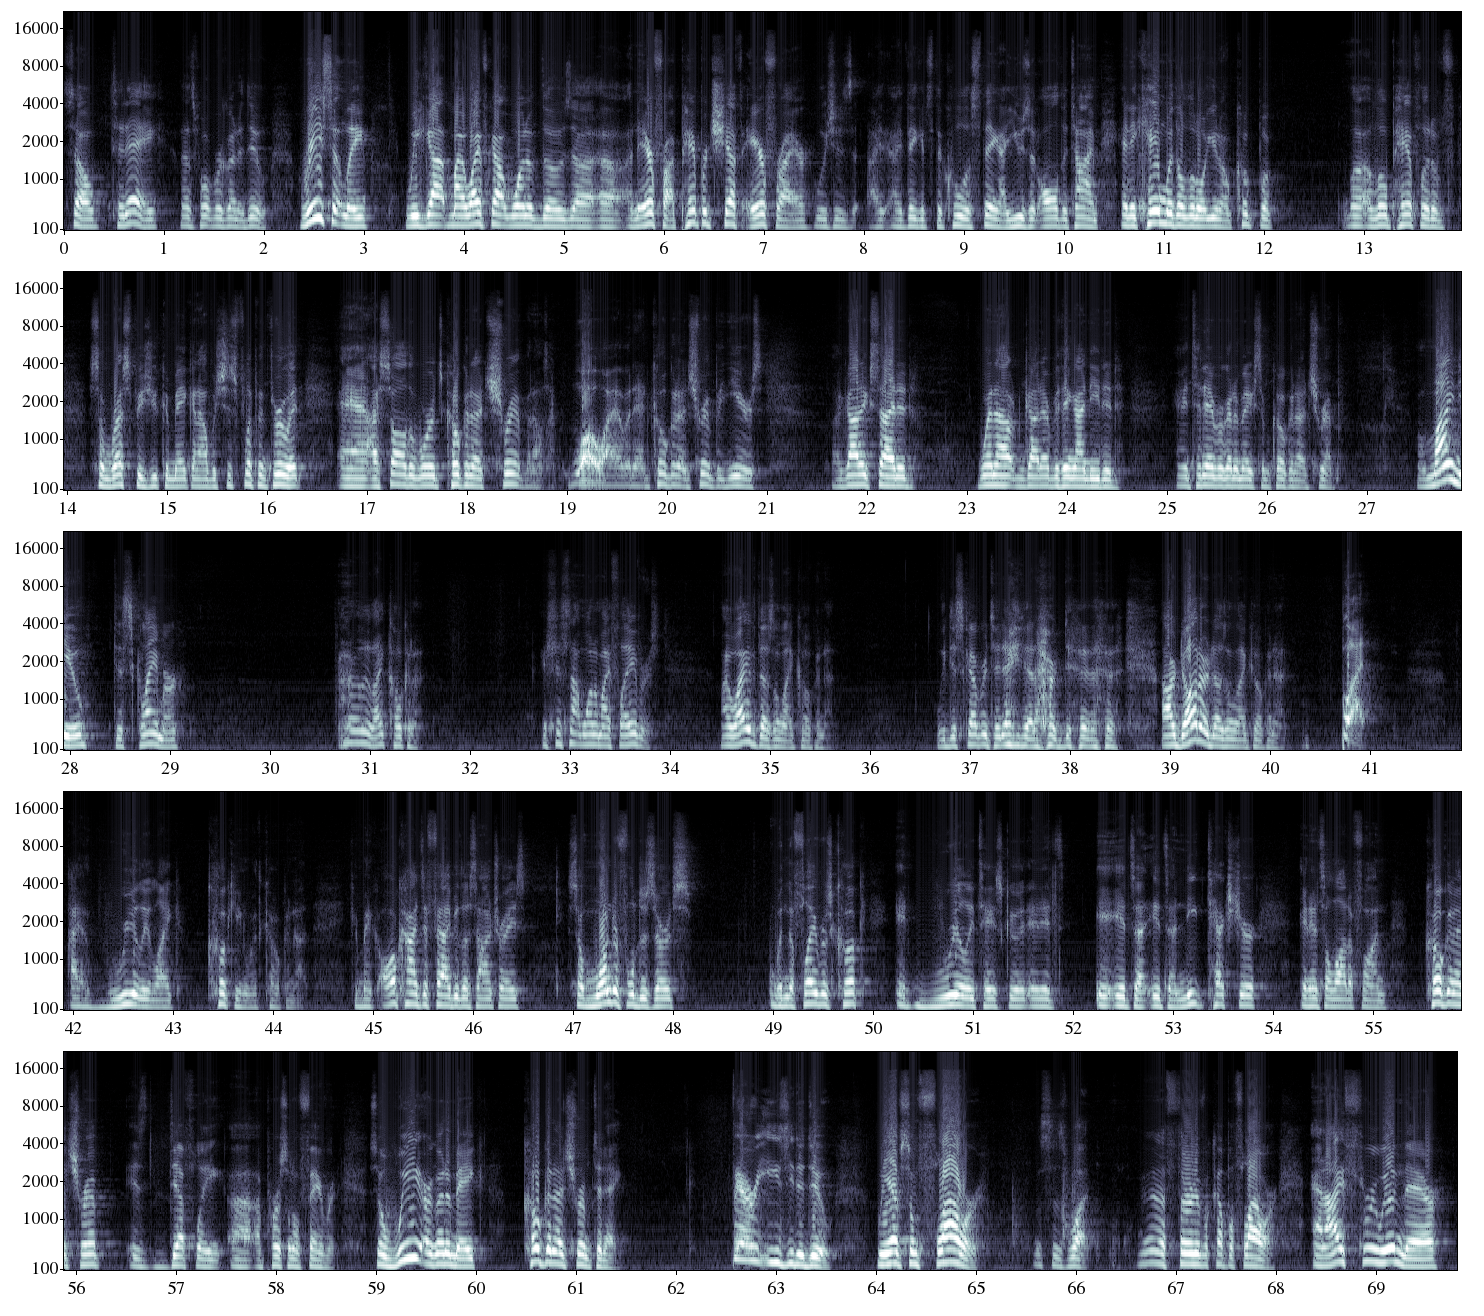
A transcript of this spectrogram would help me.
So today, that's what we're going to do. Recently, we got my wife got one of those uh, uh, an air fryer, Pampered Chef air fryer, which is I, I, think it's the coolest thing. I use it all the time, and it came with a little you know cookbook, a little pamphlet of some recipes you can make. And I was just flipping through it, and I saw the words coconut shrimp, and I was like, whoa! I haven't had coconut shrimp in years. I got excited, went out and got everything I needed, and today we're going to make some coconut shrimp. Well, mind you, disclaimer, I don't really like coconut. It's just not one of my flavors. My wife doesn't like coconut. We discovered today that our, our daughter doesn't like coconut. But I really like cooking with coconut. You can make all kinds of fabulous entrees, some wonderful desserts. When the flavors cook, it really tastes good and it's it's a it's a neat texture and it's a lot of fun. Coconut shrimp is definitely uh, a personal favorite. So we are going to make coconut shrimp today. Very easy to do. We have some flour. This is what a third of a cup of flour, and I threw in there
